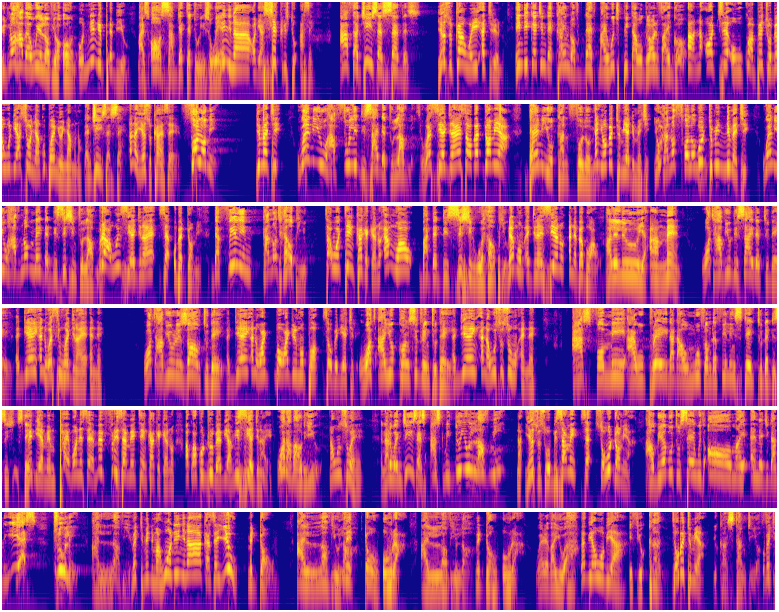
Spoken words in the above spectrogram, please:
Ɔne ne ho bio You do not have a will of your own, ɔne ne pɛ but it's all subjected to his will. nyinaa ɔde ahyɛ kristo ase After Jesus said this, yesu ka wei akyire no. indicating the kind of death by which Peter will glorify God, a na ɔkyerɛ owu ko a petro bɛwu de ahyɛ onyankopɔn anuonyam no. Then Jesus said, ɛna yesu kae sɛ Follow me. When you have fully decided to love me, sɛ woasi agyinaeɛ sɛ me a then you can follow me. ɛne wobɛtumi adi m'akyi You cannot follow me wontumi nni m'akyi when you have not made the decision to love me. berɛ a wonsi agyinaeɛ sɛ The feeling cannot help you, sɛ wote nka kɛkɛ no ɛmmoa wo but the decision will help you. na mmom agyinaesie no ɛna ɛbɛboa wo Hallelujah. amen What have you decided today? What have you resolved today? ɛdeɛn ɛne wabɔ w'adwene mu pɔ sɛ wobɛdi akyiri What are you considering today? ɛdeɛn ɛna wosusu ho ɛnɛ As for me, I will pray that I will move from the feeling state to the decision state. deɛ me mpaebɔ ne sɛ mɛfiri sɛ mete nka kɛkɛ no akɔ akɔduru baabi a mesi agyinaeɛ What about you? na wo nso ɛ And that when Jesus asked me, Do you love me? na yesu sɛ obisa me sɛ so wodɔ me a I'll be able to say with all my energy that yes, truly, I love you. mɛtumi de mahoɔden nyinaa ka sɛ yiw medɔ wo I love you, Lord. medɔ wo owura I love you, Lord. medɔ wo owura Wherever you are, a wɔ bi a if you can, sɛ wobɛtumi a you can stand to your feet.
